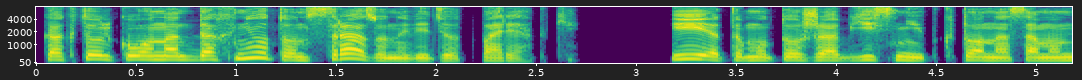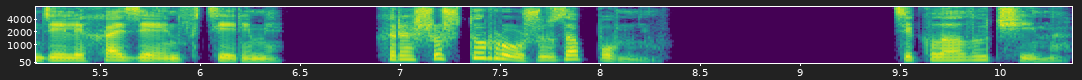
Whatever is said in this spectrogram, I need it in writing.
как только он отдохнет, он сразу наведет порядки. И этому тоже объяснит, кто на самом деле хозяин в тереме. Хорошо, что рожу запомнил. Текла лучина.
